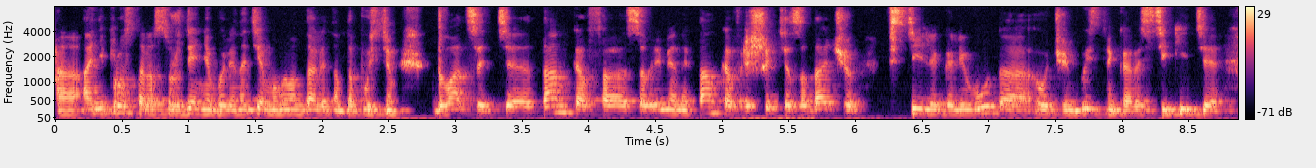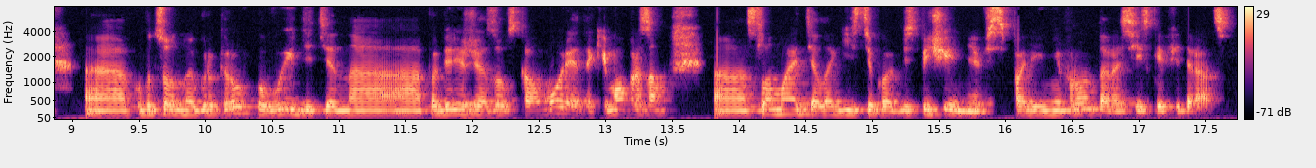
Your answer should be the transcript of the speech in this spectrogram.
а не просто рассуждения были на тему, мы вам дали там, допустим, 20 э, танков, э, современных танков, решите задачу в стиле Голливуда, очень быстренько растеките э, оккупационную группировку, выйдете на побережье Азовского моря, таким образом сломайте логистику обеспечения по линии фронта Российской Федерации.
